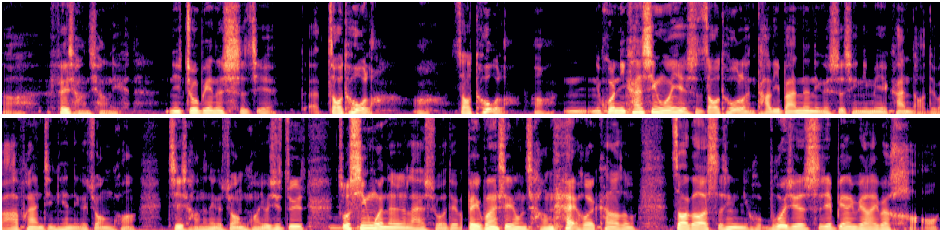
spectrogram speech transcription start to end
啊非常强烈的。你周边的世界呃糟透了啊，糟透了啊！嗯，或者你看新闻也是糟透了。塔利班的那个事情你们也看到对吧？阿富汗今天那个状况，机场的那个状况，尤其对于做新闻的人来说对吧？悲观是一种常态，或者看到这种糟糕的事情，你会不会觉得世界变得越来越好？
